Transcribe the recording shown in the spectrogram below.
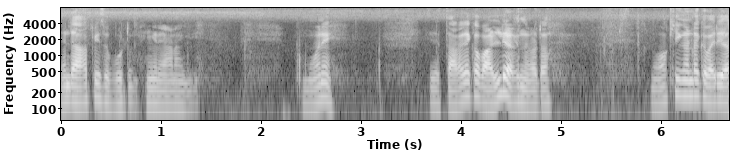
എന്റെ ആഫീസ് പൂട്ടും. ഇങ്ങനെയാണെങ്കിൽ. മോനെ ഇത് തറയൊക്കെ വള്ളി കിടക്കുന്നു കേട്ടോ. നോക്കി കണ്ടൊക്കെ വരിക.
